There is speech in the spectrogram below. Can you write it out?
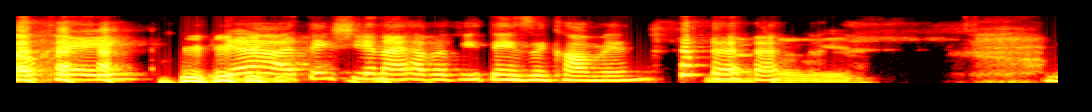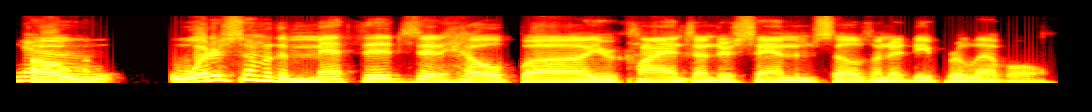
Okay. yeah, I think she and I have a few things in common. Yeah, totally. yeah. Uh, what are some of the methods that help uh, your clients understand themselves on a deeper level?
